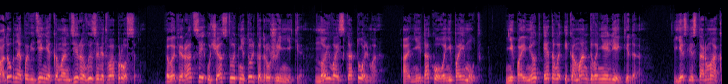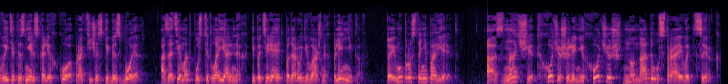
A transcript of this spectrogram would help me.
Подобное поведение командира вызовет вопросы. В операции участвуют не только дружинники, но и войска Тольма. Они такого не поймут. Не поймет этого и командование Леггеда. Если Стармак выйдет из Нельска легко, практически без боя, а затем отпустит лояльных и потеряет по дороге важных пленников, то ему просто не поверят. А значит, хочешь или не хочешь, но надо устраивать цирк.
